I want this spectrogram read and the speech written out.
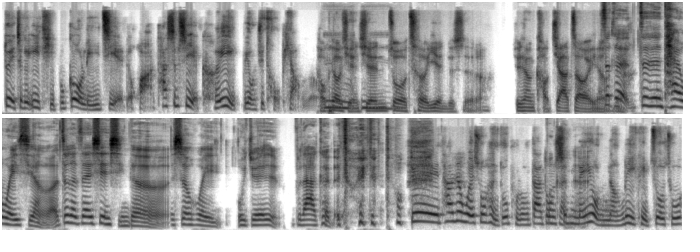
对这个议题不够理解的话，他是不是也可以不用去投票呢？投票前先做测验就是了，嗯嗯、就像考驾照一样。这个这真的太危险了，这个在现行的社会，我觉得不大可能 推得动。对，他认为说，很多普罗大众是没有能力可以做出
